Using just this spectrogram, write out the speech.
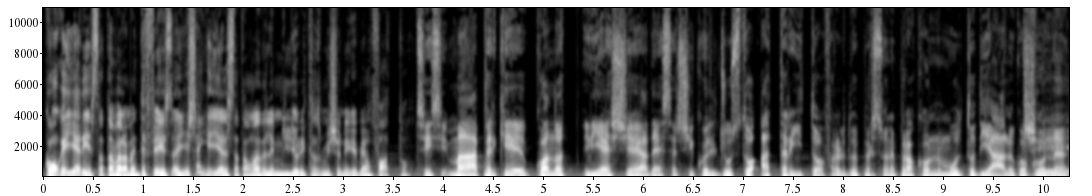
Comunque ieri è stata veramente festa. Sai che ieri è stata una delle migliori trasmissioni che abbiamo fatto? Sì, sì, ma perché quando riesce ad esserci quel giusto attrito fra le due persone, però con molto dialogo, Sì. con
